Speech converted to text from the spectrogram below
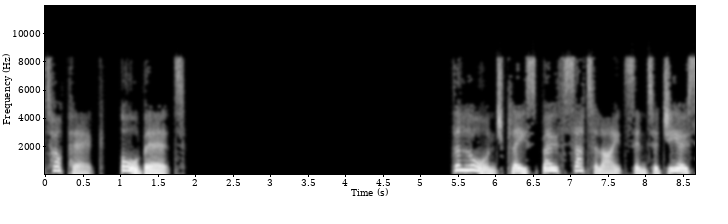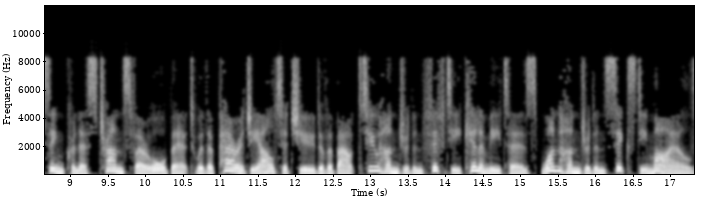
Topic: Orbit. The launch placed both satellites into geosynchronous transfer orbit with a perigee altitude of about 250 kilometers (160 miles)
